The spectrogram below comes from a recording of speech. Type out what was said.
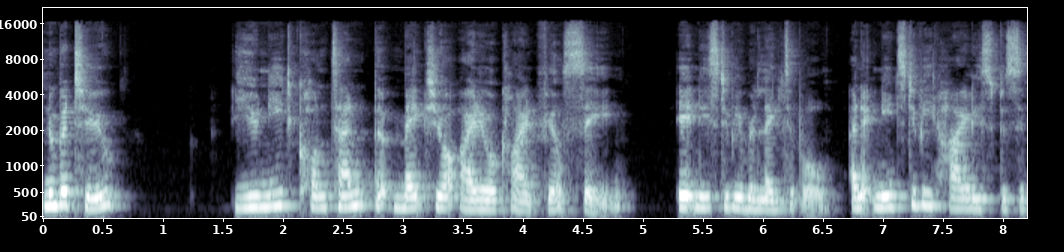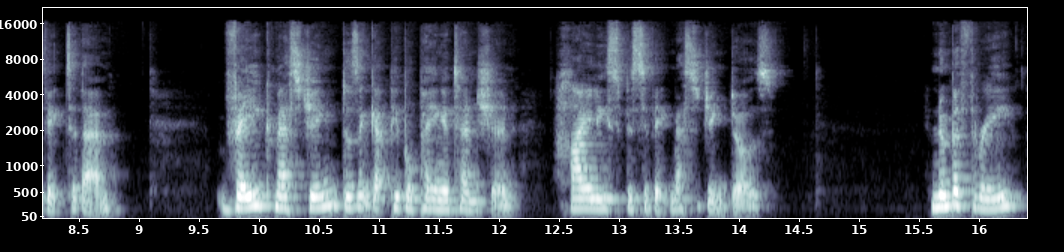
Number two, you need content that makes your ideal client feel seen. It needs to be relatable and it needs to be highly specific to them. Vague messaging doesn't get people paying attention, highly specific messaging does. Number three,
